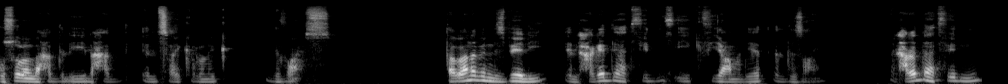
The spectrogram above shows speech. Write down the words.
وصولا لحد الايه لحد ال cyclonic device طب أنا بالنسبة لي الحاجات دي هتفيدني في إيه؟ في عمليات ال design الحاجات دي هتفيدني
